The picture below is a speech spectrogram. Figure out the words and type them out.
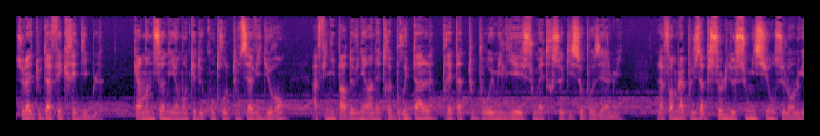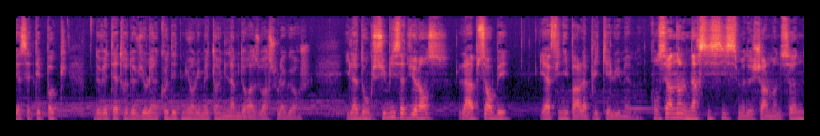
Cela est tout à fait crédible, car Monson, ayant manqué de contrôle toute sa vie durant, a fini par devenir un être brutal, prêt à tout pour humilier et soumettre ceux qui s'opposaient à lui. La forme la plus absolue de soumission selon lui à cette époque devait être de violer un codétenu en lui mettant une lame de rasoir sous la gorge. Il a donc subi cette violence, l'a absorbée et a fini par l'appliquer lui-même. Concernant le narcissisme de Charles Manson,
